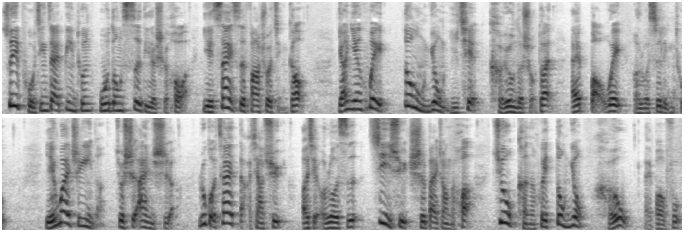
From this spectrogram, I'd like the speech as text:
所以，普京在并吞乌东四地的时候啊，也再次发出了警告，扬言会动用一切可用的手段来保卫俄罗斯领土。言外之意呢，就是暗示啊。如果再打下去，而且俄罗斯继续吃败仗的话，就可能会动用核武来报复。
